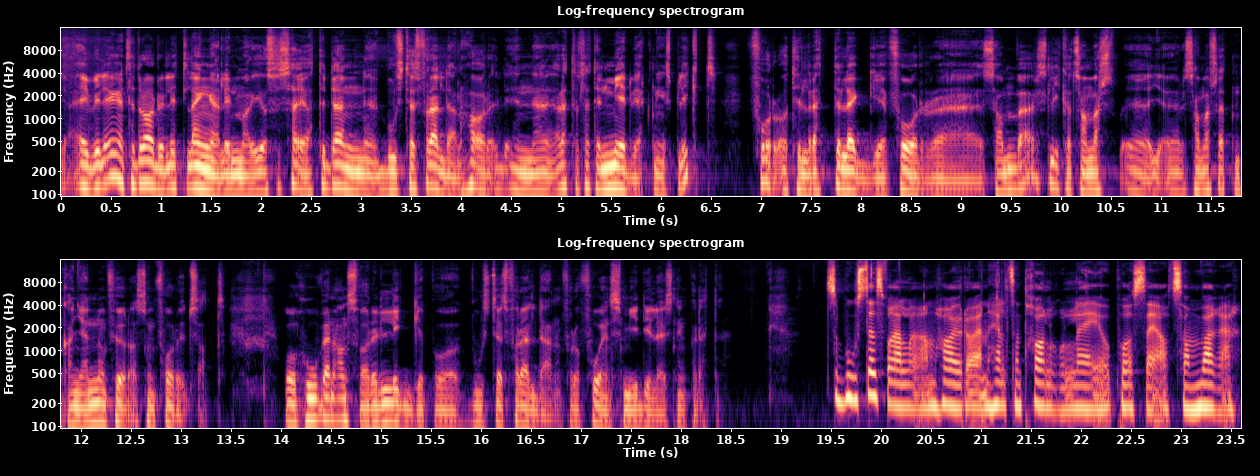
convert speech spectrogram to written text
Ja, jeg vil egentlig dra det litt lenger Linn Marie, og si at den bostedsforelderen har en, rett og slett en medvirkningsplikt for å tilrettelegge for uh, samvær, slik at samværs, uh, samværsretten kan gjennomføres som forutsatt. Og Hovedansvaret ligger på bostedsforelderen for å få en smidig løsning på dette. Så bostedsforelderen har jo da en helt sentral rolle i å påse at samværet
